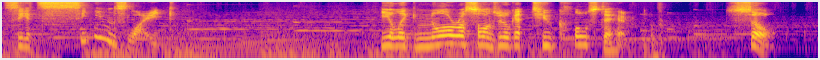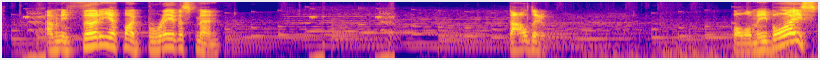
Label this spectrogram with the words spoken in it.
See, it seems like he'll ignore us as long as we don't get too close to him. So, I'm gonna need 30 of my bravest men. That'll do. Follow me, boys!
